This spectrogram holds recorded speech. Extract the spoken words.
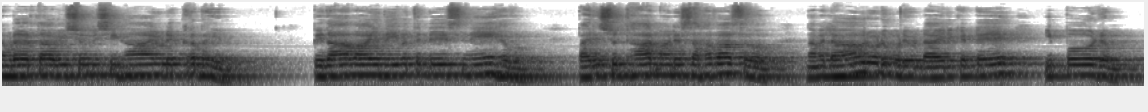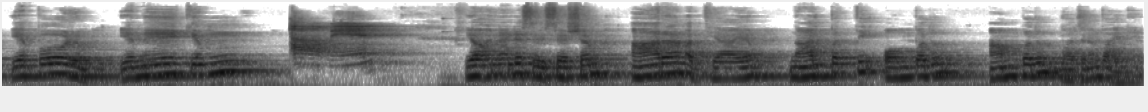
നമ്മുടെ കർത്താവ് വിശ്വമിശിഹായുടെ കൃപയും പിതാവായ ദൈവത്തിന്റെ സ്നേഹവും പരിശുദ്ധാത്മാവിന്റെ സഹവാസവും നാം എല്ലാവരോടും കൂടി ഉണ്ടായിരിക്കട്ടെ. ഇപ്പോഴും എപ്പോഴും എന്നേക്കും. ആമേൻ. യോഹന്നാന്റെ സുവിശേഷം ആറാം അധ്യായം നാൽപ്പത്തി ഒമ്പതും അമ്പതും വചനം വായിക്കാം.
